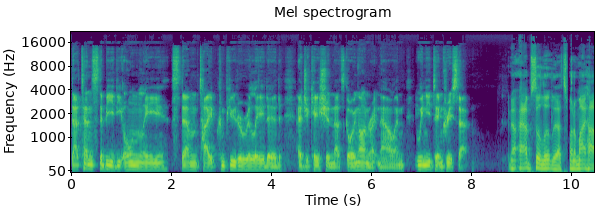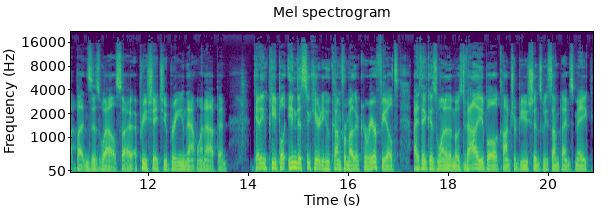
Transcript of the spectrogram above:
that tends to be the only STEM type computer related education that's going on right now. And we need to increase that. No, absolutely. That's one of my hot buttons as well. So I appreciate you bringing that one up. And getting people into security who come from other career fields, I think is one of the most valuable contributions we sometimes make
